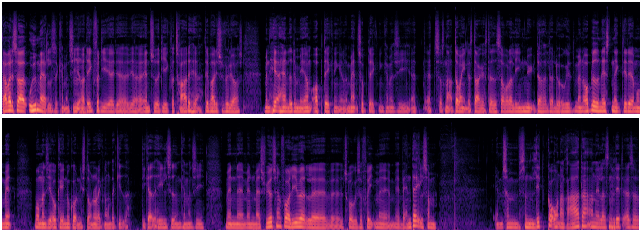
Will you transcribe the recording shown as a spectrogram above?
Der var det så udmattelse, kan man sige, mm. og det er ikke fordi, at jeg, jeg antyder, at de ikke var trætte her. Det var de selvfølgelig også. Men her handlede det mere om opdækning, eller mandsopdækning, kan man sige. At, at så snart der var en, der stak afsted, så var der lige en ny, der, der lukkede. Man oplevede næsten ikke det der moment, hvor man siger, okay, nu går den i stå, nu er der ikke nogen, der gider. De gad hele tiden, kan man sige. Men, øh, men Mads Wirtgen får alligevel øh, trukket sig fri med, med Vandal, som jamen, som sådan lidt går under radaren, eller sådan mm. lidt, altså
